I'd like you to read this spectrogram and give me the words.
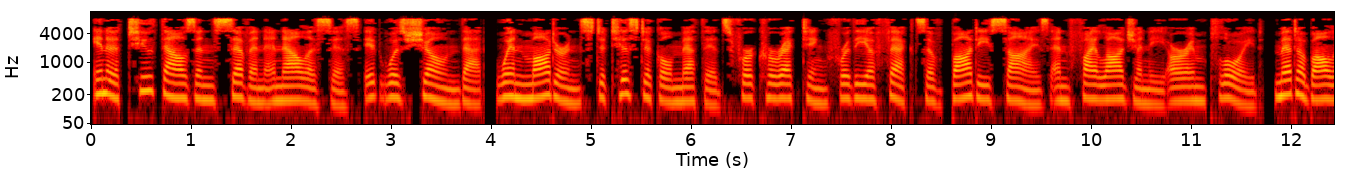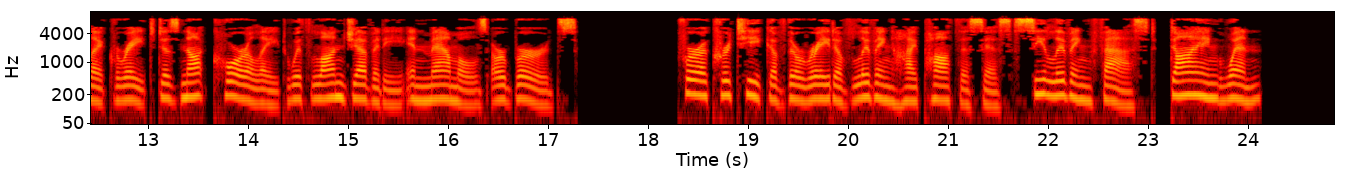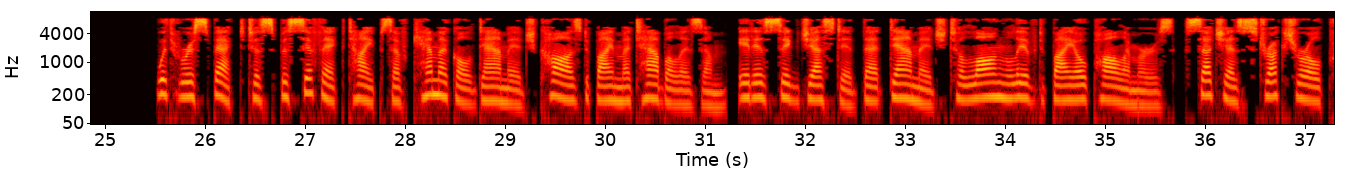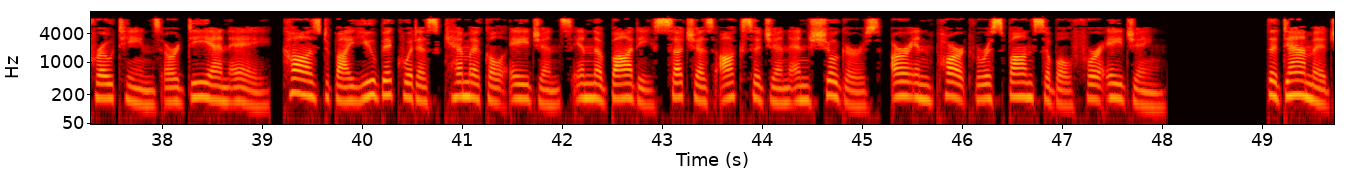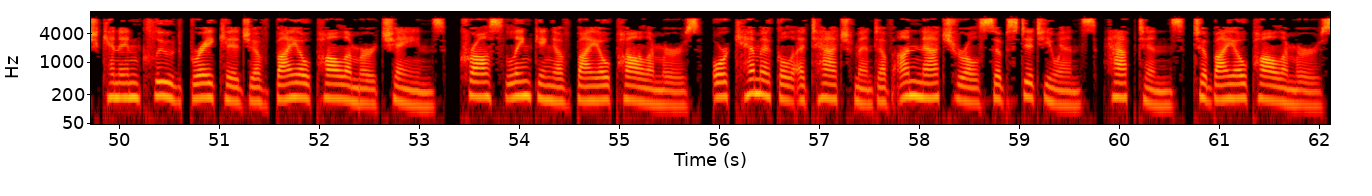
In a 2007 analysis it was shown that, when modern statistical methods for correcting for the effects of body size and phylogeny are employed, metabolic rate does not correlate with longevity in mammals or birds. For a critique of the rate of living hypothesis see Living fast, dying when, with respect to specific types of chemical damage caused by metabolism, it is suggested that damage to long-lived biopolymers, such as structural proteins or DNA, caused by ubiquitous chemical agents in the body such as oxygen and sugars, are in part responsible for aging. The damage can include breakage of biopolymer chains, cross-linking of biopolymers, or chemical attachment of unnatural substituents haptens to biopolymers.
